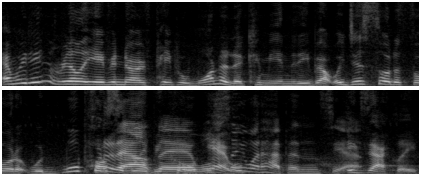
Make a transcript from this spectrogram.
And we didn't really even know if people wanted a community, but we just sort of thought it would. we'll put it out there. cool. We'll yeah, see we'll- what happens. Yeah. Exactly.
